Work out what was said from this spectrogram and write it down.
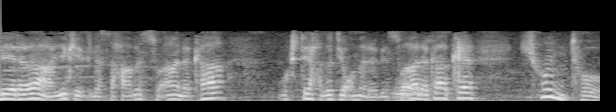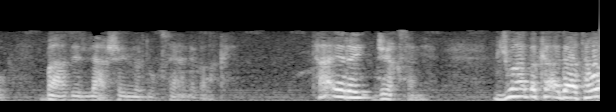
لێرەرا یەکێک لە سەحابە سوالەکە وشتێ حەزەتی عمەرە بێ سوالەکە کە چۆن تۆ بازێ لاشەی مردوو قسەیان لەگەڵەکەی تا ئێرەی جێ قسەنیە جوابەکە ئەداتەوە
